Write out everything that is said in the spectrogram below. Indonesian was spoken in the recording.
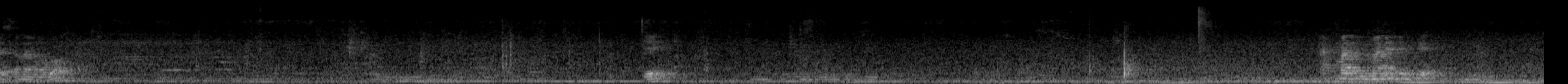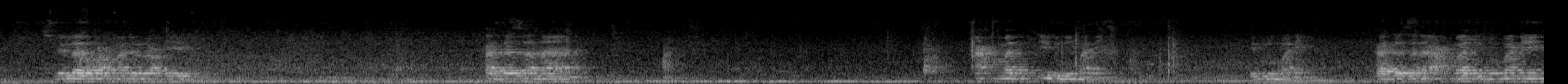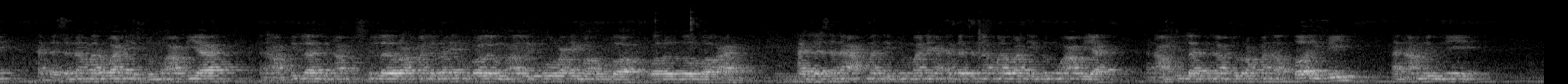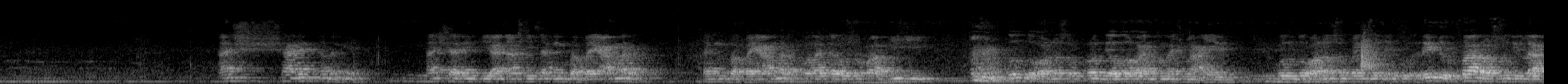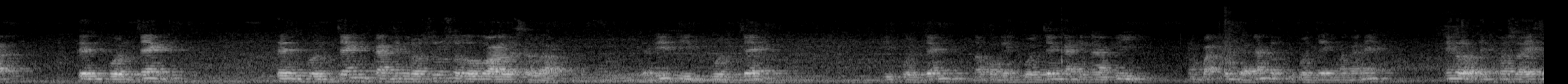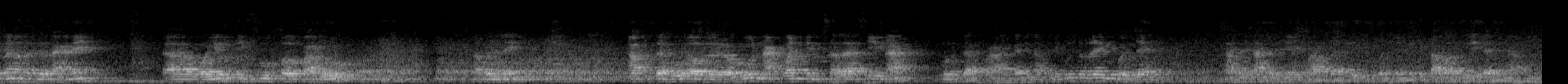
Hadasana apa? Oke. Ahmad bin Mani ini oke. Bismillahirrahmanirrahim. Hadasana Ahmad ibni Mani Ibnu Mani Hadasana Ahmad ibnu Mani Hadasana Marwan ibnu Muawiyah An Abdullah bin Bismillahirrahmanirrahim Qala al-mu'allifu rahimahullah wa radhiyallahu an Hadasana Ahmad ibnu Mani Hadasana Marwan ibnu Muawiyah An Abdullah bin Abdurrahman At-Taifi An Amr ibn Asyarid namanya Asyaridi an Bapak Amr saking bapak Amr kala dawuh sapa bihi. Kuntu ana sapa radhiyallahu anhu majma'in kuntu ana sapa ingsun iku ridho fa Rasulillah. Dan bonceng dan bonceng kanjeng Rasul sallallahu alaihi wasallam. Jadi dibonceng dibonceng apa nggih? Bonceng kanjeng Nabi. Numpak tunggangan terus dibonceng. Makanya ini kalau tanya bahasa istilah nanti keterangannya wa yurtifu khalfahu apa ini? Abdahu awdarahu nakwan min salasina murdafa kan nabi itu sering bonceng santri-santrinya sahabat itu bonceng. Itu beli dari nabi.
